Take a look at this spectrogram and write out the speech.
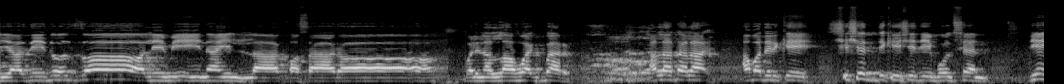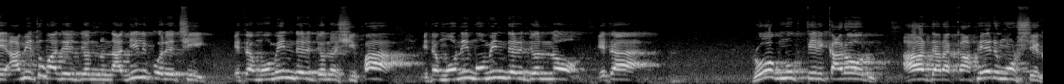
يزيد الظالمين إلا خسارا বলেন আল্লাহু আকবার আল্লাহ তাআলা আমাদেরকে শেষের দিকে এসে যে বলছেন যে আমি তোমাদের জন্য নাজিল করেছি এটা মমিনদের জন্য শিফা এটা মনি মমিনদের জন্য এটা রোগ মুক্তির কারণ। আর যারা কাফের মোর্শেক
